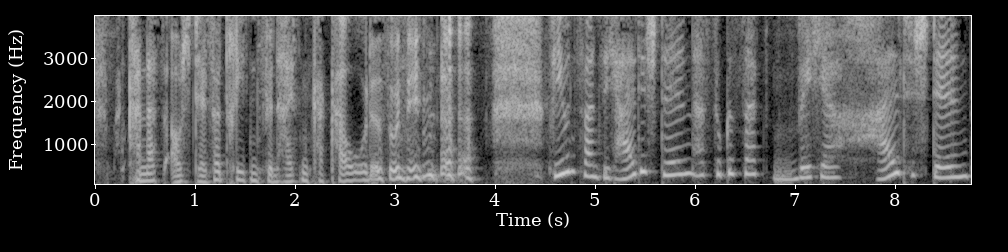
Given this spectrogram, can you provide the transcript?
Man kann das auch stellvertretend für einen heißen Kakao oder so nehmen. 24 Haltestellen, hast du gesagt. Welche Haltestellen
